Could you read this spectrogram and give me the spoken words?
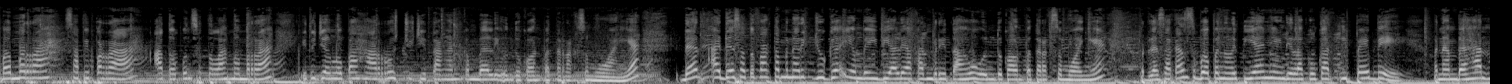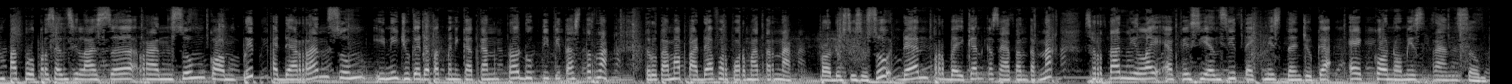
memerah sapi perah ataupun setelah memerah itu jangan lupa harus cuci tangan kembali untuk kawan peternak semua ya. Dan ada satu fakta menarik juga yang Baby Ali akan beritahu untuk kawan peternak semuanya berdasarkan sebuah penelitian yang dilakukan IPB Penambahan 40% silase ransum komplit pada ransum ini juga dapat meningkatkan produktivitas ternak, terutama pada performa ternak, produksi susu dan perbaikan kesehatan ternak serta nilai efisiensi teknis dan juga ekonomis ransum.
